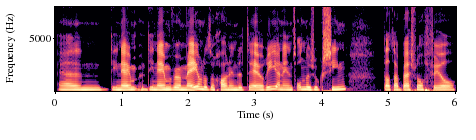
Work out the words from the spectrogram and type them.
En die, neem, die nemen we mee omdat we gewoon in de theorie en in het onderzoek zien dat daar best wel veel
